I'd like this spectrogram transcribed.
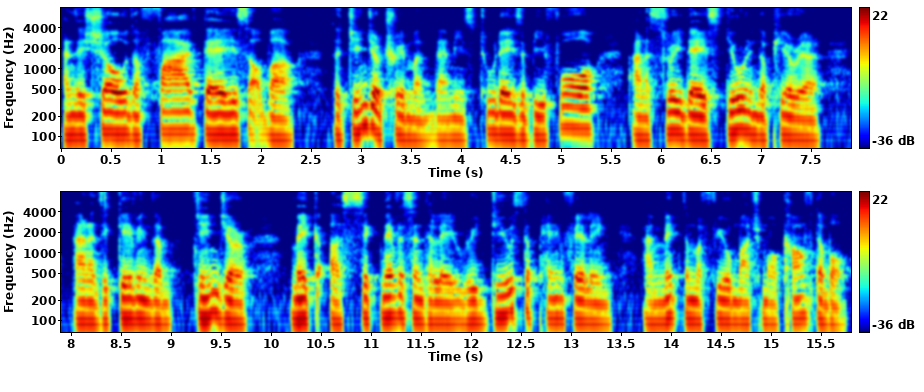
And they show the five days of uh, the ginger treatment. That means two days before and three days during the period. And they giving the ginger make a significantly reduce the pain feeling and make them feel much more comfortable.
